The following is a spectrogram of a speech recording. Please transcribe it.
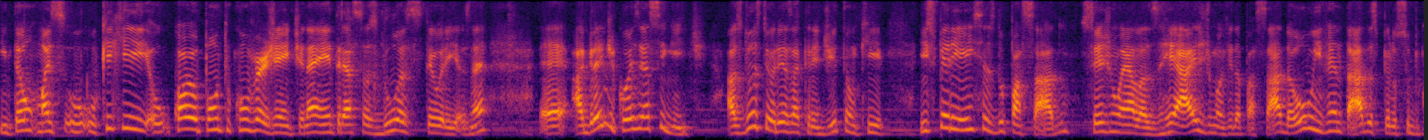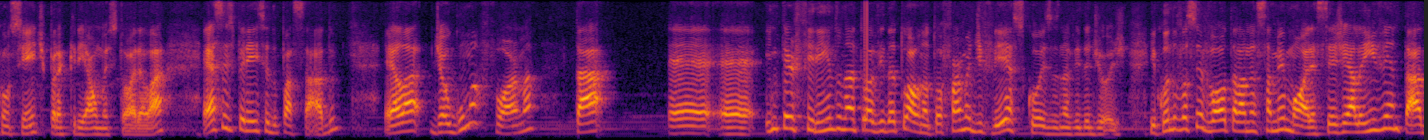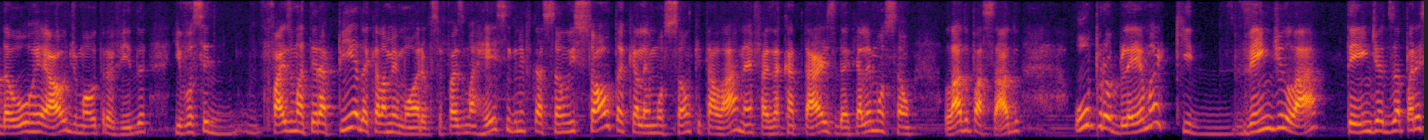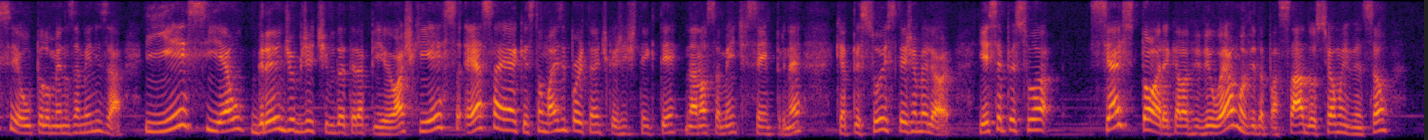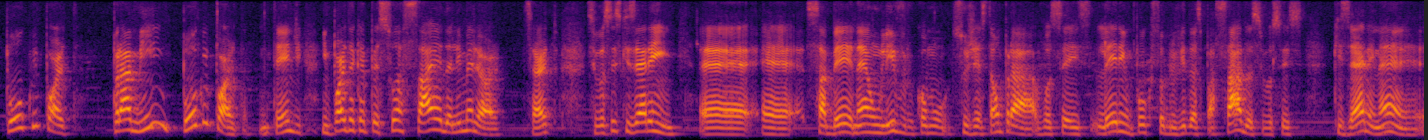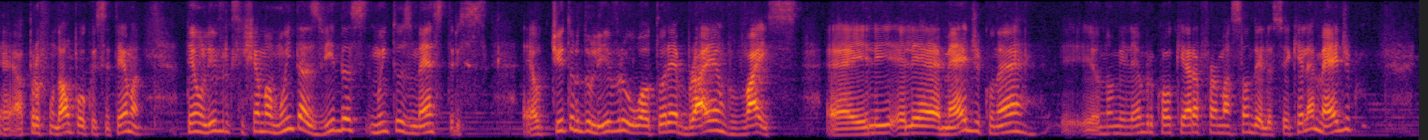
Então, mas o, o que que, qual é o ponto convergente, né, entre essas duas teorias, né? É, a grande coisa é a seguinte: as duas teorias acreditam que experiências do passado, sejam elas reais de uma vida passada ou inventadas pelo subconsciente para criar uma história lá, essa experiência do passado, ela de alguma forma está é, é, interferindo na tua vida atual, na tua forma de ver as coisas na vida de hoje. E quando você volta lá nessa memória, seja ela inventada ou real de uma outra vida, e você faz uma terapia daquela memória, você faz uma ressignificação e solta aquela emoção que está lá, né? Faz a catarse daquela emoção lá do passado, o problema que vem de lá tende a desaparecer, ou pelo menos amenizar. E esse é o grande objetivo da terapia. Eu acho que essa, essa é a questão mais importante que a gente tem que ter na nossa mente sempre, né? Que a pessoa esteja melhor. E se a pessoa, se a história que ela viveu é uma vida passada ou se é uma invenção, pouco importa. Para mim, pouco importa, entende? Importa que a pessoa saia dali melhor certo? Se vocês quiserem é, é, saber, né, um livro como sugestão para vocês lerem um pouco sobre vidas passadas, se vocês quiserem, né, é, aprofundar um pouco esse tema, tem um livro que se chama Muitas Vidas, Muitos Mestres. É o título do livro, o autor é Brian Weiss. É, ele, ele é médico, né? Eu não me lembro qual que era a formação dele. Eu sei que ele é médico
